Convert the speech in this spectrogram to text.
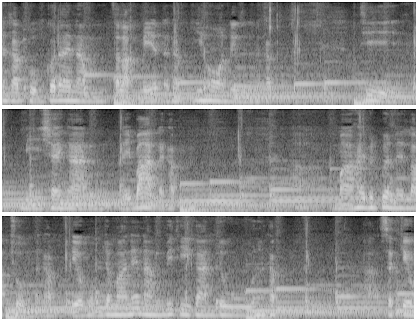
นะครับผมก็ได้นำตลับเมตรนะครับยี่ห้อหนึ่งนะครับ ที่มีใช้งานในบ้านนะครับ มาให้เพื่อนๆได้รับชมนะครับ เดี๋ยวผมจะมาแนะนำวิธีการดูนะครับสเกล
